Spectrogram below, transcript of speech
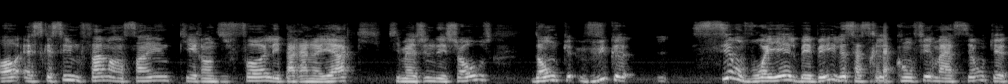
Ah, est-ce que c'est une femme enceinte qui est rendue folle et paranoïaque, qui imagine des choses? Donc, vu que si on voyait le bébé, là, ça serait la confirmation que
